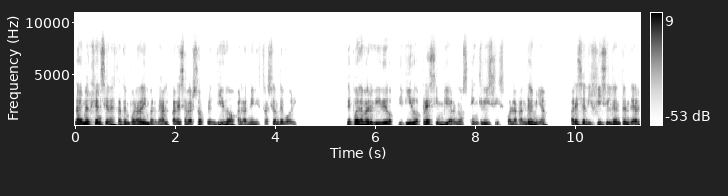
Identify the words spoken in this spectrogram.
la emergencia en esta temporada invernal parece haber sorprendido a la administración de Boric. Después de haber vivido tres inviernos en crisis por la pandemia, parece difícil de entender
